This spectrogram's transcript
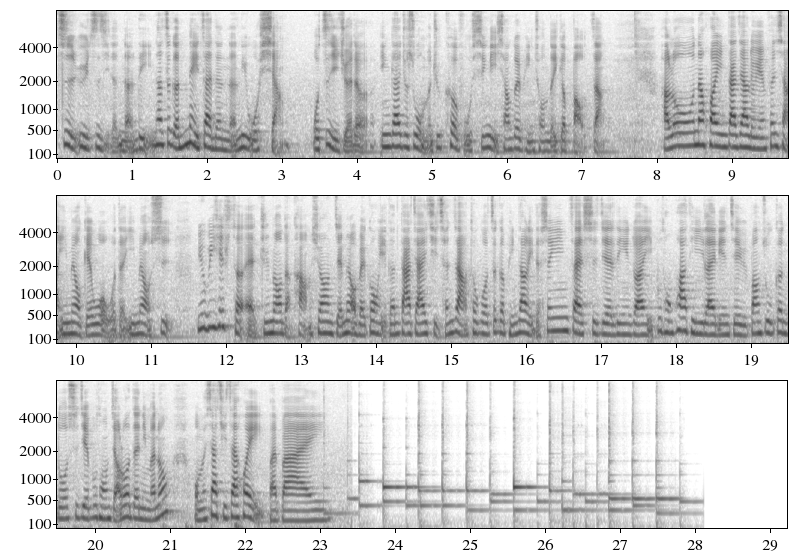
治愈自己的能力。那这个内在的能力，我想我自己觉得应该就是我们去克服心理相对贫穷的一个保障。好喽，那欢迎大家留言分享 email 给我，我的 email 是 newbiehipster@gmail.com。希望姐妹欧北共也跟大家一起成长，透过这个频道里的声音，在世界另一端以不同话题来连接与帮助更多世界不同角落的你们哦。我们下期再会，拜拜。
